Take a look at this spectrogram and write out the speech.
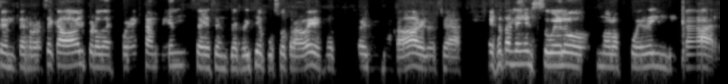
se enterró ese cadáver, pero después también se desenterró y se puso otra vez el mismo cadáver. O sea, eso también el suelo no lo puede indicar.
